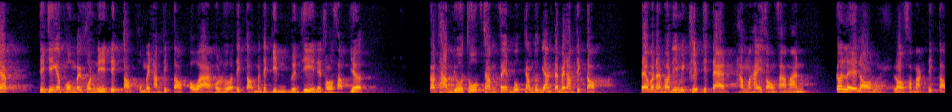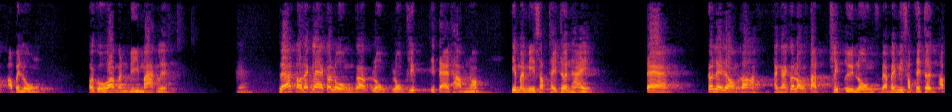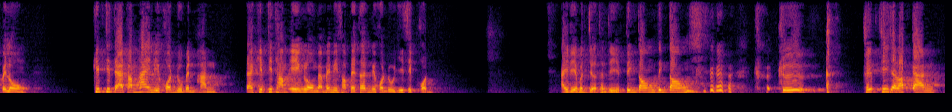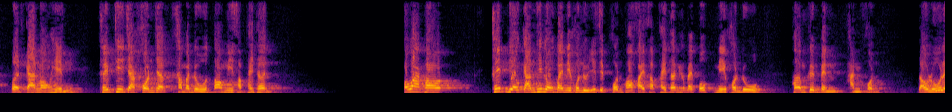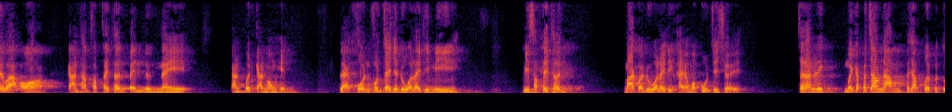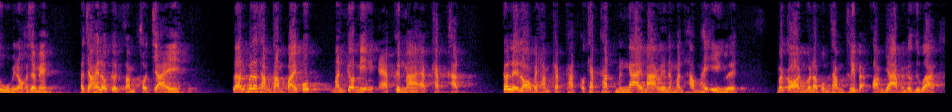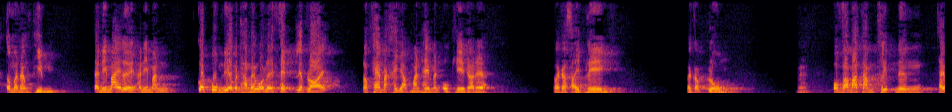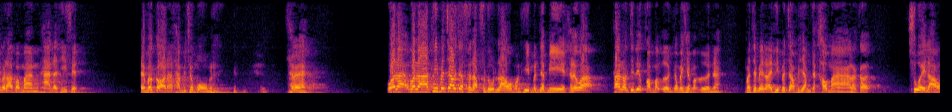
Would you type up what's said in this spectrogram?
จริงๆผมไม่คนหนีทิกตอกผมไม่ทำทิกตอกเพราะว่าผมรู้ว่าทิกตอกมันจะกินพื้นที่ในโทรศัพท์เยอะ ก็ทำ YouTube ทำ Facebook ทำทุกอย่างแต่ไม่ทำทิกตอกแต่วันนั้นพอดีมีคลิปที่แต่ทำมาให้สองสามอัน ก็เลยลองลองสมัครทิกตอกเอาไปลงปรากฏว่ามันดีมากเลยนะแล้วตอนแรก ๆ ก็ลงก็ลงลงคลิปที่แต่ทำเนาะที่มันมีซับไตเติลให้ แต่ก็เลยลองก็ทั้งนั้นก็ลองตัดคลิปอื่นลง แบบไม่มีซับไตเติลเอาไปลง คลิปที่แต่ทำให้มีคนดูเป็นพัน แต่คลิปที่ทำเองลงแบบไม่มีซับไตเติลมีคนดูยี่สิบคน ไอเดียมันเจิดทันที ติ้งตอง ติ้งตอง คือคลิปที่จะรับการเปิดการมองเห็น คลิปที่จะคนจะเข้ามาดูต้องมีซับไตเติลเพราะว่าพอคลิปเดียวกันที่ลงไปมีคนดู 20 คน พอใส่ซับไตเติลเข้าไปปุ๊บ มีคนดูเพิ่มขึ้นเป็นพันคน เรารู้เลยว่า อ๋อ การทำซับไตเติลเป็นหนึ่งในการเปิดการมองเห็น และคนสนใจจะดูอะไรที่มีมีซับไตเติล มากกว่าดูอะไรที่ใครเอามาพูดเฉยๆ ฉะนั้นนี่เหมือนกับพระเจ้านำพระเจ้าเปิดประตูพี่น้องเข้าใจไหมพระเจ้าให้เราเกิดความเข้าใจ แล้วเมื่อเราทำทำไปปุ๊บมันก็มีแอปขึ้นมาแอปแคปคัทก็เลยลองไปทำแคปคัทเอาแคปคัทมันง่ายมากเลยนะมันทำให้เองเลย เมื่อก่อนเวลาผมทำคลิปอะความยากมันก็คือว่าต้องมานั่งพิมพ์ แต่นี้ไม่เลย อันนี้มันกดปุ่มเดียวมันทำให้หมดเลยเสร็จเรียบร้อย เราแค่มาขยับมันให้มันโอเคเท่านั้นแล้วก็ใส่เพลง แล้วก็ลงนะผมสามารถทำคลิปหนึ่งใช้เวลาประมาณห้านาทีเสร็จ แต่เมื่อก่อนอะทำเป็นชั่วโมงเลยใช่ไหมเวลาเวลาที่พระเจ้าจะสนับสนุนเราบางทีมันจะมีเขาเรียกว่า ถ้าเราจะเรียกความบังเอิญก็ไม่ใช่บังเอิญนะมันจะเป็นอะไรที่พระเจ้าพยายามจะเข้ามา แล้วก็ช่วยเรา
